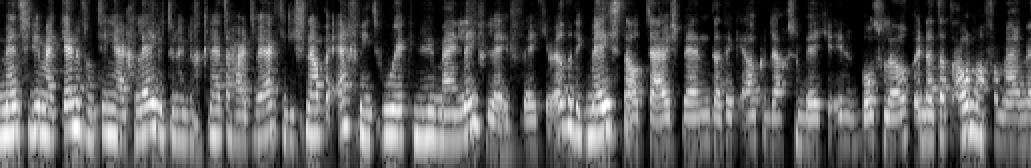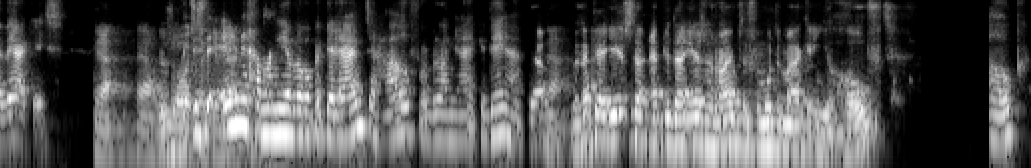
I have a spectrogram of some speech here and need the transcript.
mensen die mij kennen van tien jaar geleden, toen ik nog knetterhard werkte, die snappen echt niet hoe ik nu mijn leven leef. Weet je wel? Dat ik meestal thuis ben, dat ik elke dag zo'n beetje in het bos loop en dat dat allemaal voor mij mijn werk is. Ja, ja. Hoezo het is, de enige manier waarop ik de ruimte hou voor belangrijke dingen. Ja. Maar heb, jij eerst, heb je daar eerst ruimte voor moeten maken in je hoofd? Ook.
